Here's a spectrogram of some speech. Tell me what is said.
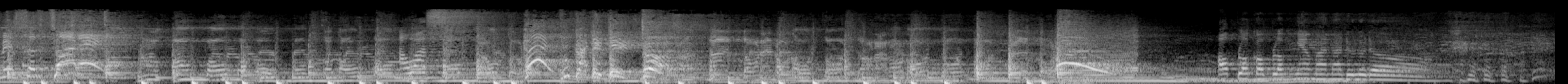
Mr. Johnny Awas Hey Buka gigi. Dos. Oplok-oploknya mana dulu dong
